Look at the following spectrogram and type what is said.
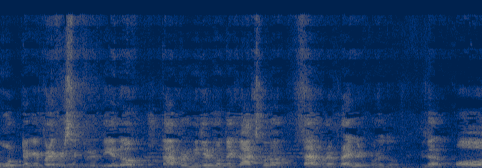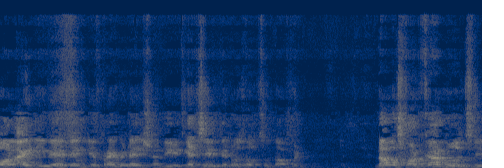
বোর্ডটাকে প্রাইভেট সেক্টরে দিয়ে দাও, তারপরে নিজের মধ্যে কাজ করো, তারপরে প্রাইভেট করে দাও। This are all IDBI bank যে প্রাইভেটাইজেশন দিয়ে গেছে দ্যাট ওয়াজ অলসো গভর্নমেন্ট না ও সরকার বলছে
